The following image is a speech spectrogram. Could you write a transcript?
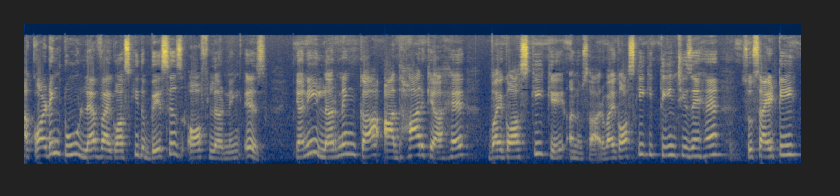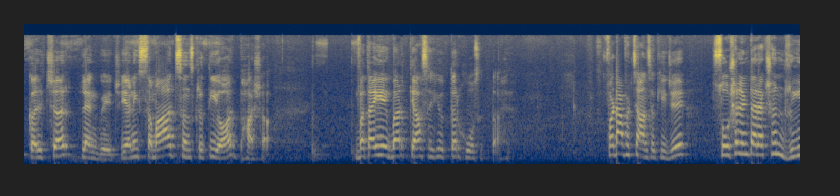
according to Lev Vygotsky the basis of learning is यानी लर्निंग का आधार क्या है? वाइगोस्की के अनुसार। वाइगॉस्की की तीन चीज़ें हैं सोसाइटी कल्चर लैंग्वेज यानी समाज, संस्कृति और भाषा। बताइए एक बार क्या सही उत्तर हो सकता है। फटाफट से आंसर कीजिए। सोशल इंटरेक्शन री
